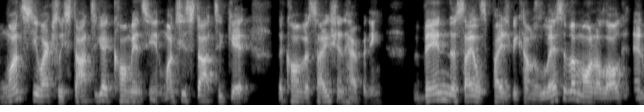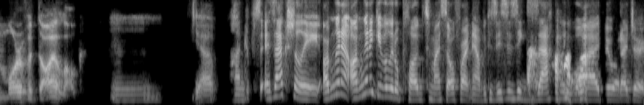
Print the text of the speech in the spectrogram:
once you actually start to get comments in, once you start to get the conversation happening, then the sales page becomes less of a monologue and more of a dialogue. Mm. Yeah, hundred percent. It's actually I'm gonna I'm gonna give a little plug to myself right now because this is exactly why I do what I do.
